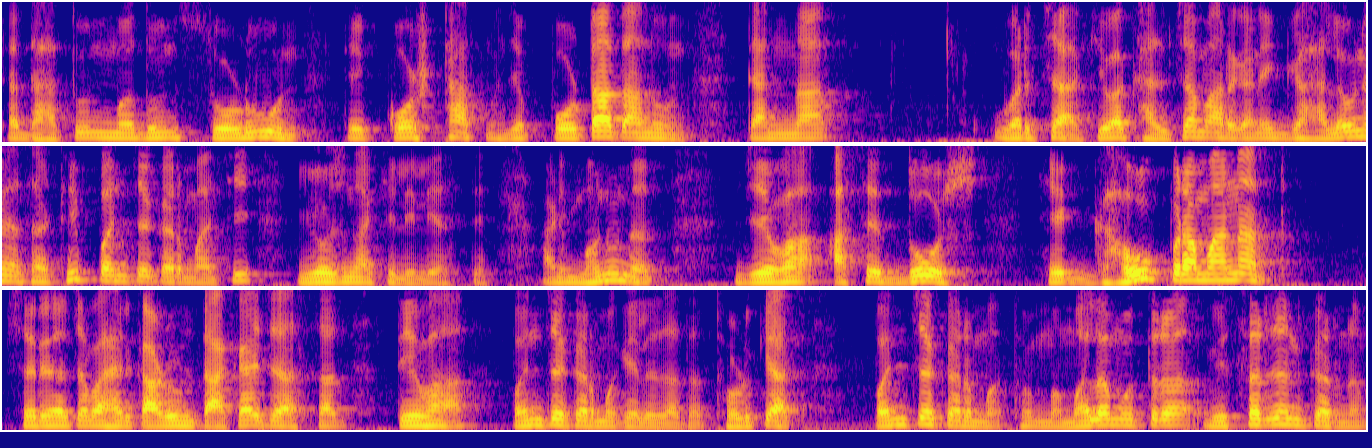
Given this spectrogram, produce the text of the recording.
त्या धातूंमधून सोडवून ते कोष्ठात म्हणजे पोटात आणून त्यांना वरच्या किंवा खालच्या मार्गाने घालवण्यासाठी पंचकर्माची योजना केलेली असते. आणि म्हणूनच जेव्हा असे दोष हे घाऊक प्रमाणात शरीराच्या बाहेर काढून टाकायचे असतात तेव्हा पंचकर्म केले जातात. थोडक्यात पंचकर्म थो- मलमूत्र विसर्जन करणं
